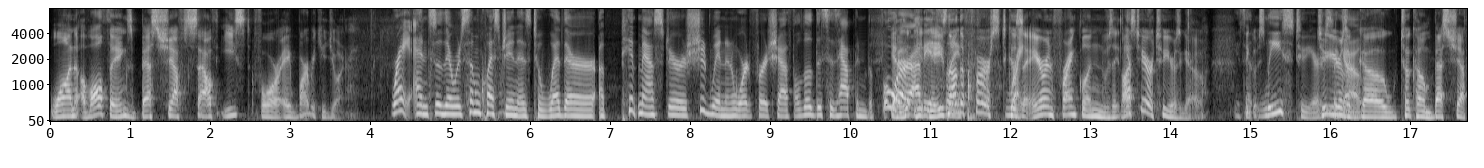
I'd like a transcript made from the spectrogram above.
won of all things Best Chef Southeast for a barbecue joint. Right. And so there was some question as to whether a pitmaster should win an award for a chef, although this has happened before, yeah, obviously. He's not the first because right. Aaron Franklin, was it last year or two years ago? It's at least two years Two years ago. ago, took home Best Chef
